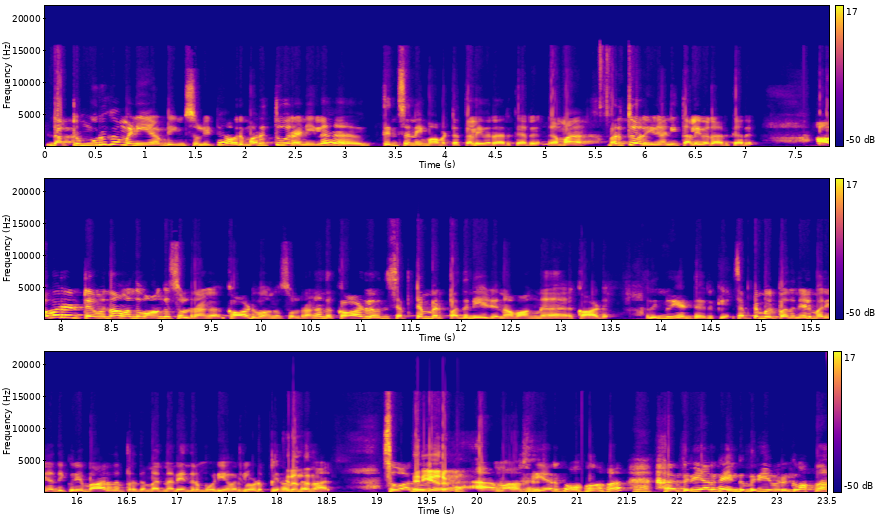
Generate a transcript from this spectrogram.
டாக்டர் முருகமணி அப்படின்னு சொல்லிட்டு அவர் மருத்துவர் அணியில தென்சென்னை மாவட்ட தலைவரா இருக்காரு. ம- மருத்துவர் அணி தலைவரா இருக்காரு. அவர்கிட்ட தான் வந்து வாங்க சொல்றாங்க. கார்டு வாங்க சொல்றாங்க. அந்த கார்டுல வந்து செப்டம்பர் பதினேழு நான் வாங்கின கார்டு. அது இன்னும் என்கிட்ட இருக்கு. செப்டம்பர் பதினேழு மரியாதைக்குரிய பாரத பிரதமர் நரேந்திர மோடி அவர்களோட பிறந்த நாள். சோ அது பெரியா ஒரு- இருக்கும். ஆமா பெரியா இருக்கும். பெரியா இருக்கும் எங்க பெரியவருக்கும்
